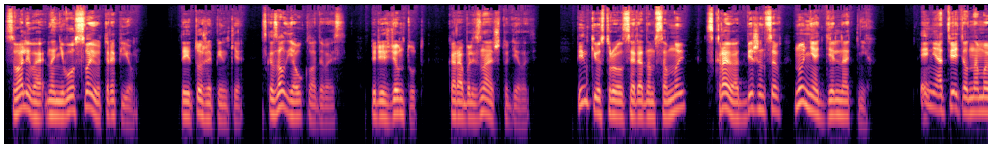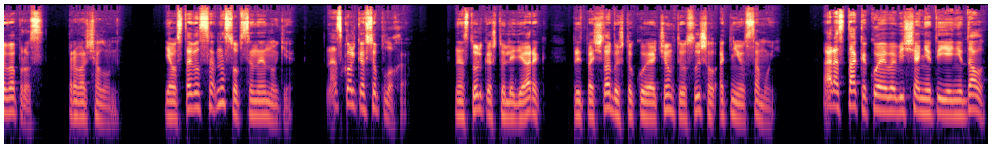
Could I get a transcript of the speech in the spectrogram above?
сваливая на него свое тряпье. «Ты тоже, Пинки», — сказал я, укладываясь. «Переждем тут. Корабль знает, что делать». Пинки устроился рядом со мной, с краю от беженцев, но не отдельно от них. «Ты не ответил на мой вопрос», — проворчал он. Я уставился на собственные ноги. «Насколько все плохо?» «Настолько, что леди Арек предпочла бы, что кое о чем ты услышал от нее самой. А раз так, какое в обещание ты ей не дал,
